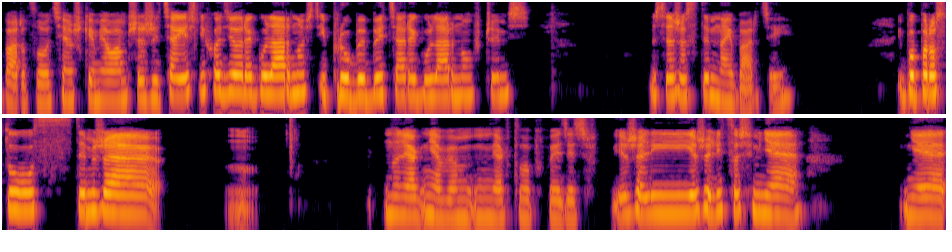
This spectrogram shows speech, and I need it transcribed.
bardzo ciężkie miałam przeżycia, jeśli chodzi o regularność i próby bycia regularną w czymś. Myślę, że z tym najbardziej. I po prostu z tym, że mm, no jak nie wiem, jak to powiedzieć. Jeżeli, jeżeli coś mnie nie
